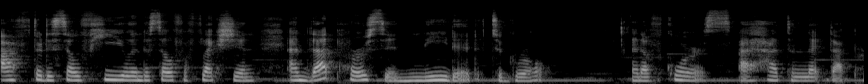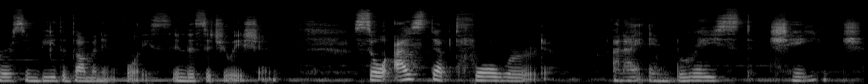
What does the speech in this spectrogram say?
after the self healing, the self reflection. And that person needed to grow. And of course, I had to let that person be the dominant voice in this situation. So I stepped forward and I embraced change.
